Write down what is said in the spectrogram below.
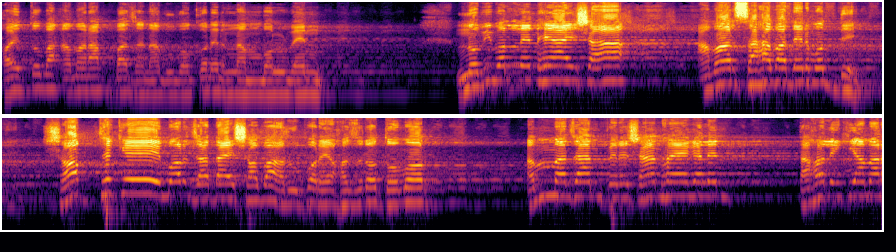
হয়তোবা আমার আব্বাজান আবু বকরের নাম বলবেন। নবী বললেন, হে আয়েশা, আমার সাহাবাদের মধ্যে সব থেকে মর্যাদায় সবার উপরে হজরত ওমর। আম্মা যান পেরেশান হয়ে গেলেন। তাহলে কি আমার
